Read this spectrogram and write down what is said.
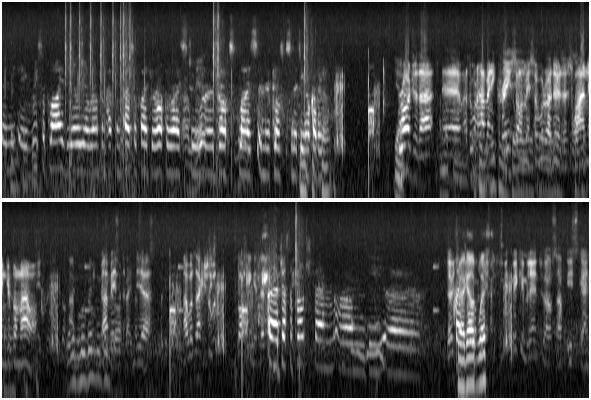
They need a resupply. The area around them has been pacified. You're authorized to uh, drop supplies in their close vicinity. How copy? Down. Yeah. Roger that. Um, I don't have any crates on me, so what do I do? Do I just land and give them ammo? I mean, yeah. I was actually talking and then Uh, just approach them. Um, the uh, Drag out west. make him land to our southeast gang.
